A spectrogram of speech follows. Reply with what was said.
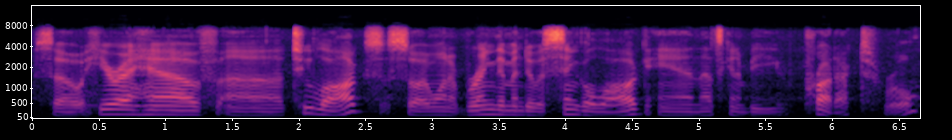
So here I have uh, two logs, so I want to bring them into a single log, and that's going to be product rule.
